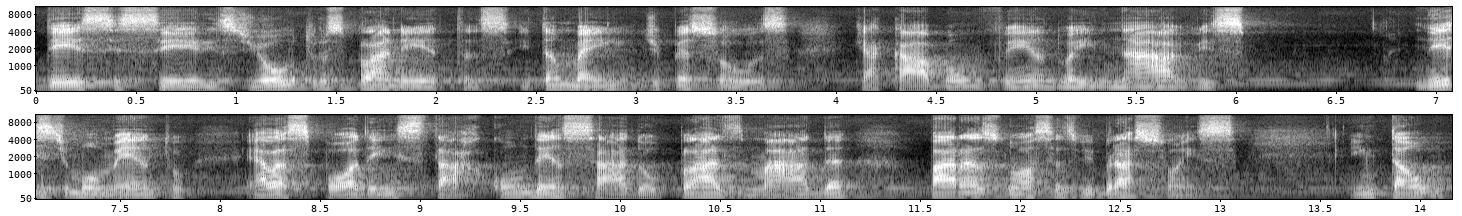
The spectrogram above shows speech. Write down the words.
desses seres de outros planetas e também de pessoas que acabam vendo aí naves. Neste momento, elas podem estar condensadas ou plasmadas para as nossas vibrações. Então,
